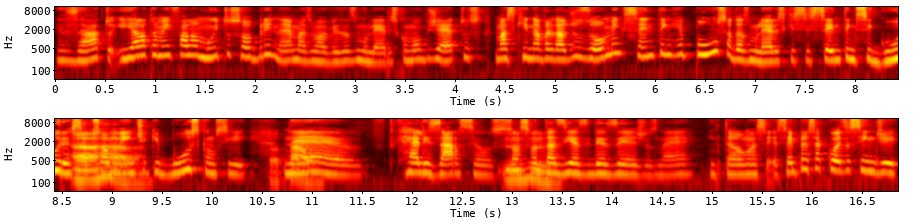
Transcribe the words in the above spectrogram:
Exato. E ela também fala muito sobre, né, mais uma vez, as mulheres como objetos, mas que, na verdade, os homens sentem repulsa das mulheres que se sentem seguras Aham. sexualmente, que buscam se, Total. né, realizar seus, suas Uhum. fantasias e desejos, né? Então, assim, é sempre essa coisa assim de,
